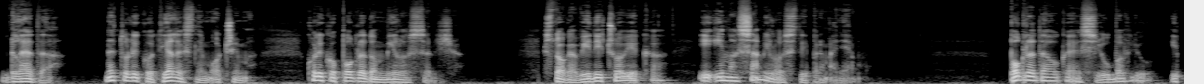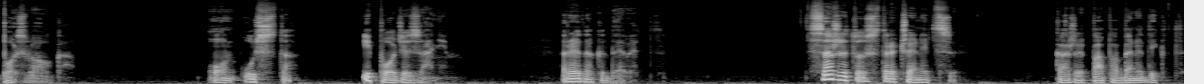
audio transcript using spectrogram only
gleda, ne toliko tjelesnim očima, koliko pogledom milosrđa. Stoga vidi čovjeka i ima samilosti prema njemu. Pogledao ga je s ljubavlju i pozvao ga. On usta i pođe za njim. Redak devet. Sažetost rečenice, kaže papa Benedikt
